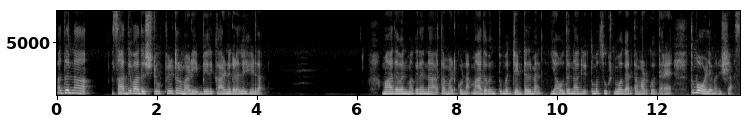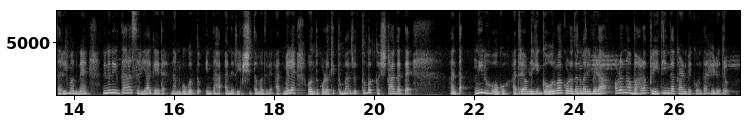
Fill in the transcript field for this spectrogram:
ಅದನ್ನು ಸಾಧ್ಯವಾದಷ್ಟು ಫಿಲ್ಟರ್ ಮಾಡಿ ಬೇರೆ ಕಾರಣಗಳಲ್ಲೇ ಹೇಳ್ದ. ಮಾಧವನ್ ಮಗನನ್ನು ಅರ್ಥ ಮಾಡ್ಕೊಂಡ. ಮಾಧವನ್ ತುಂಬ ಜೆಂಟಲ್ ಮ್ಯಾನ್ ಯಾವುದನ್ನಾಗಲಿ ತುಂಬ ಸೂಕ್ಷ್ಮವಾಗಿ ಅರ್ಥ ಮಾಡ್ಕೊಳ್ತಾರೆ. ತುಂಬ ಒಳ್ಳೆ ಮನುಷ್ಯ. ಸರಿ ಮಗನೆ, ನಿನ್ನ ನಿರ್ಧಾರ ಸರಿಯಾಗೇ ಇದೆ. ನನಗೂ ಗೊತ್ತು. ಇಂತಹ ಅನಿರೀಕ್ಷಿತ ಮದುವೆ ಆದಮೇಲೆ ಹೊಂದ್ಕೊಳ್ಳೋಕ್ಕೆ ತುಂಬ ಅಂದರೆ ತುಂಬ ಕಷ್ಟ ಆಗತ್ತೆ ಅಂತ. ನೀನು ಹೋಗು. ಆದರೆ ಅವಳಿಗೆ ಗೌರವ ಕೊಡೋದನ್ನು ಮರಿಬೇಡ. ಅವಳನ್ನು ಬಹಳ ಪ್ರೀತಿಯಿಂದ ಕಾಣಬೇಕು ಅಂತ ಹೇಳಿದರು.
